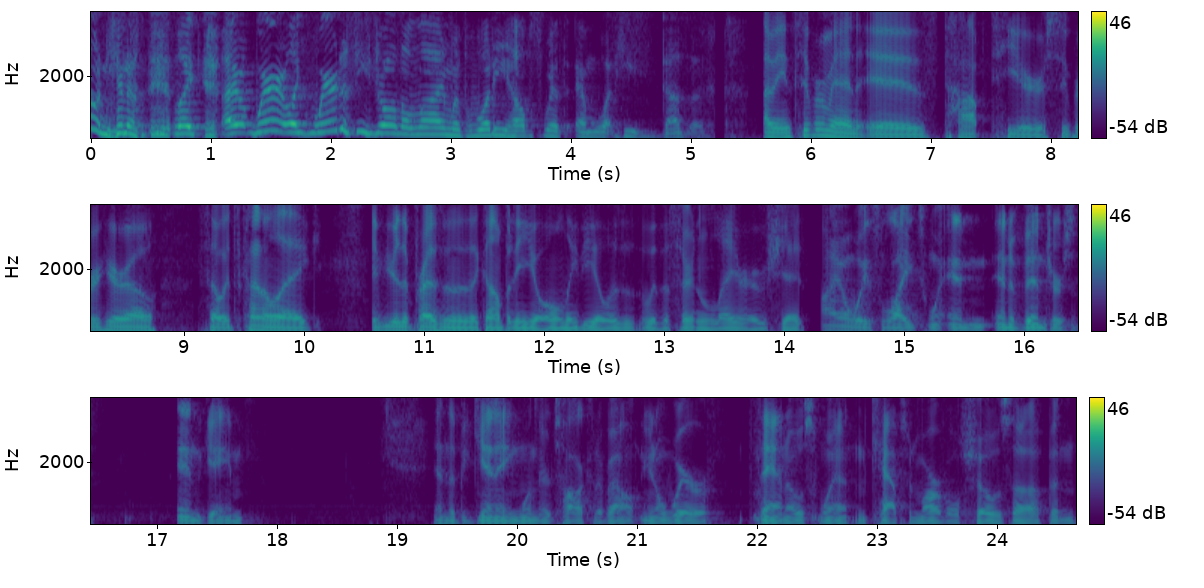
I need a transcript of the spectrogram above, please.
own, you know, like, I, where, like, where does he draw the line with what he helps with and what he doesn't? I mean, Superman is top tier superhero, so it's kind of like if you're the president of the company, you only deal with with a certain layer of shit. I always liked when in, in Avengers Endgame in the beginning when they're talking about you know where Thanos went and Captain Marvel shows up and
